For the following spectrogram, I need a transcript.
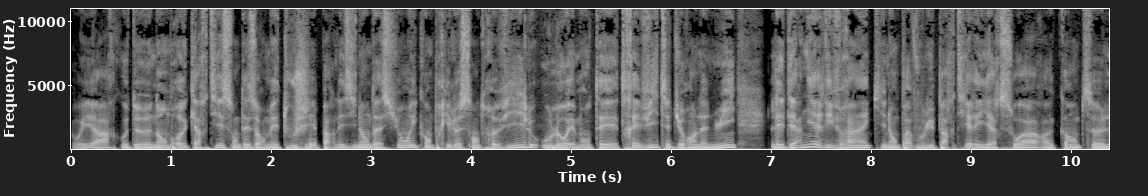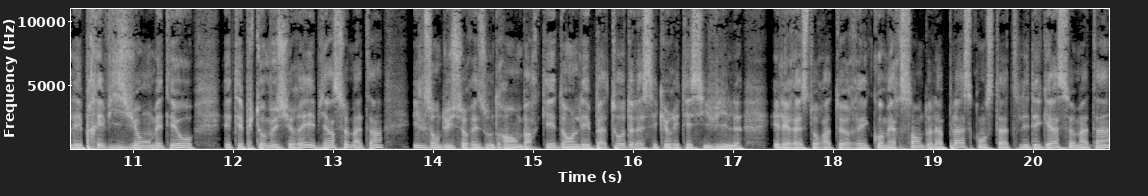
Oui, Arc, où de nombreux quartiers sont désormais touchés par les inondations, y compris le centre-ville, où l'eau est montée très vite durant la nuit. Les derniers riverains qui n'ont pas voulu partir hier soir, quand les prévisions météo étaient plutôt mesurées, eh bien, ce matin, ils ont dû se résoudre à embarquer dans les bateaux de la sécurité civile. Et les restaurateurs et commerçants de la place constatent les dégâts ce matin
